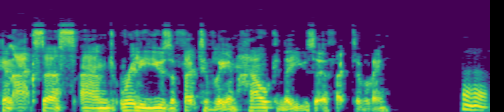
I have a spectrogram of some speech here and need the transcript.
can access and really use effectively? And how can they use it effectively? Mm-hmm.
